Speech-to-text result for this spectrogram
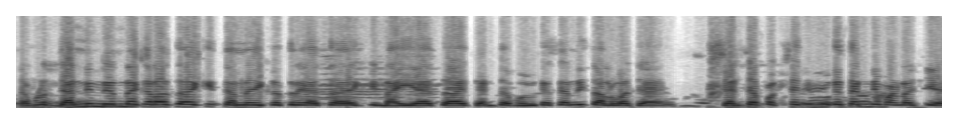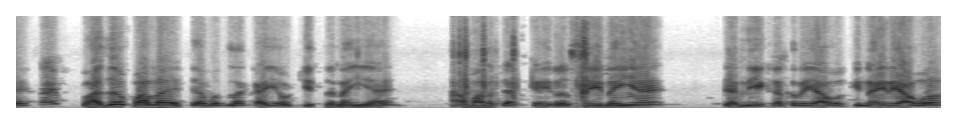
त्यामुळे त्यांनी निर्णय करायचा आहे की त्यांना एकत्र यायचं आहे की नाही यायचं आहे त्यांच्या भूमिका त्यांनी चालवायची आहे त्यांच्या पक्षाची भूमिका त्यांनी मांडायची आहे. भाजपाला याच्यामधला काही औचित्य नाही आहे आम्हाला त्यात काही रसही नाही आहे त्यांनी एकत्र यावं की नाही यावं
